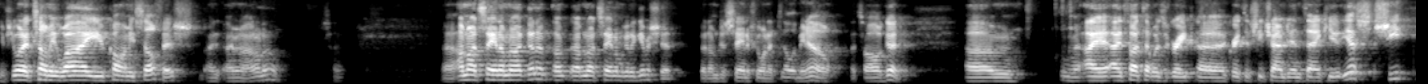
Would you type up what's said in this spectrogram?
if you want to tell me why you're calling me selfish, I, I, I don't know. So, uh, I'm not saying I'm not gonna. I'm not saying I'm gonna give a shit, but I'm just saying if you want to let me know, that's all good. Um, I, I, thought that was a great, uh, great that she chimed in. Thank you. Yes, she,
